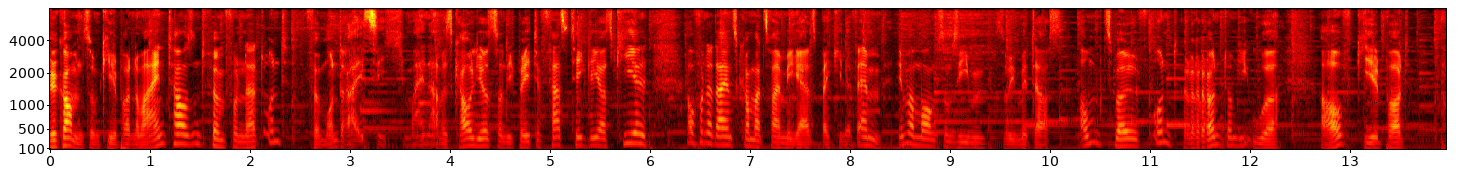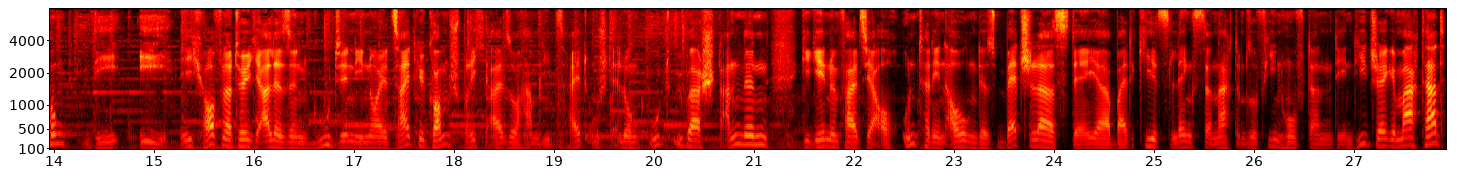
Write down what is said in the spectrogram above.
willkommen zum Kielpot Nummer 1535. Mein Name ist Kaulius und ich berichte fast täglich aus Kiel auf 101,2 MHz bei Kiel FM, immer morgens um 7 sowie mittags um 12 und rund um die Uhr auf kielpot.de. Ich hoffe natürlich, alle sind gut in die neue Zeit gekommen, sprich also haben die Zeitumstellung gut überstanden, gegebenenfalls ja auch unter den Augen des Bachelors, der ja bei Kiels längster Nacht im Sophienhof dann den DJ gemacht hat.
